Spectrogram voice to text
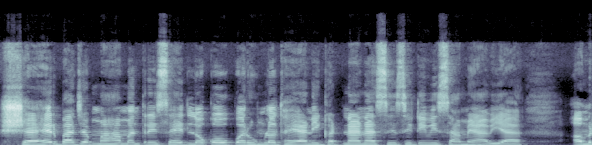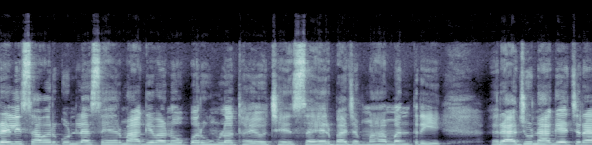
શહેર ભાજપ મહામંત્રી સહિત લોકો ઉપર હુમલો થયાની ઘટનાના સીસીટીવી સામે આવ્યા. અમરેલી સાવરકુંડલા શહેરમાં આગેવાનો ઉપર હુમલો થયો છે. શહેર ભાજપ મહામંત્રી રાજુ નાગેચરા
